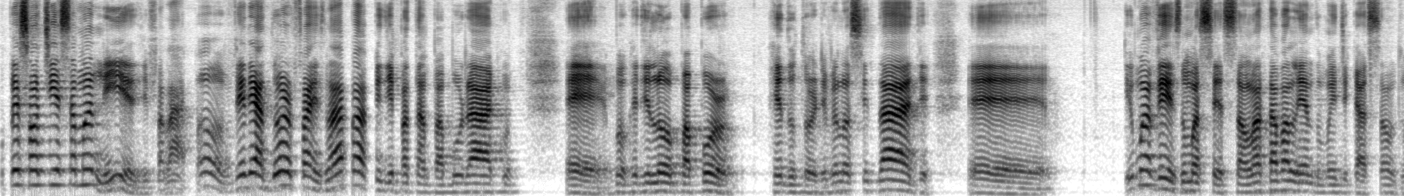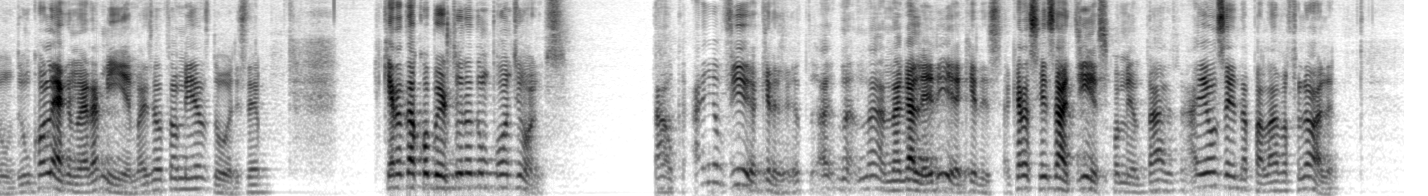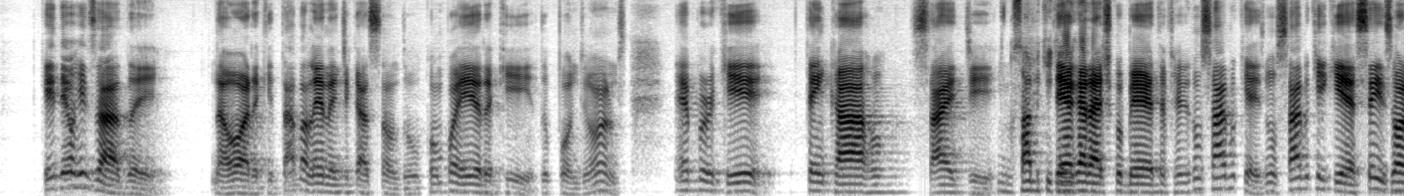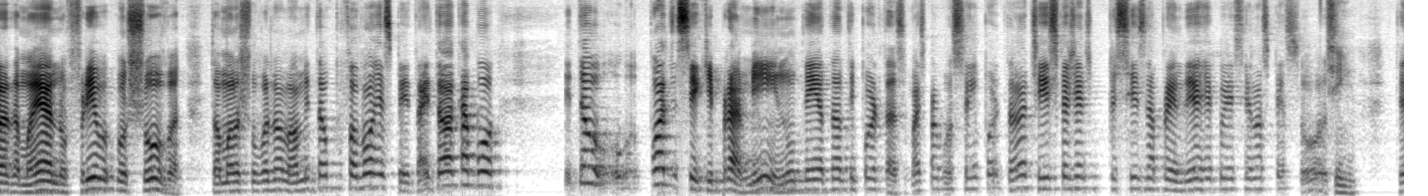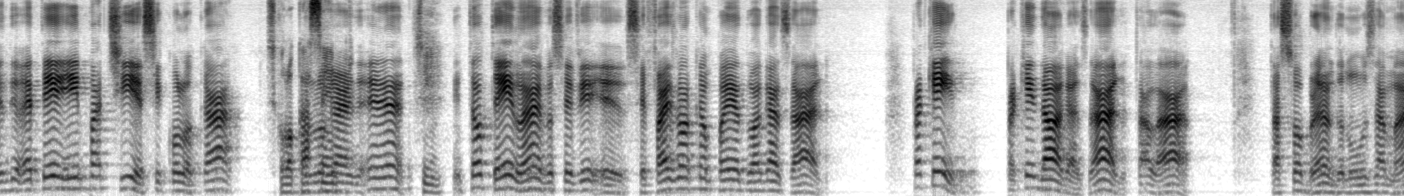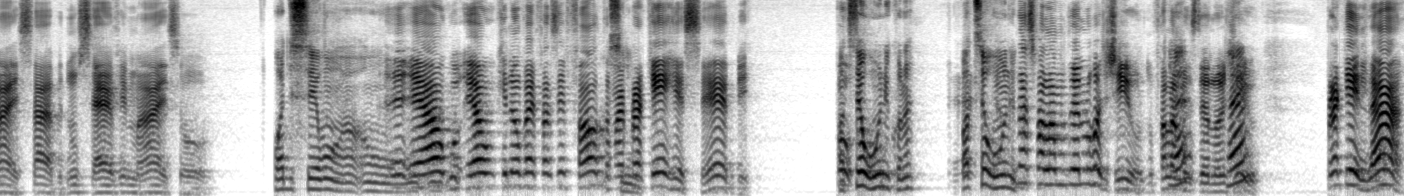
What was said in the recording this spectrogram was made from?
o pessoal tinha essa mania de falar, o vereador faz lá para pedir para tampar buraco, é, boca de lobo para pôr redutor de velocidade. É... E uma vez, numa sessão lá, estava lendo uma indicação de um, de um colega, não era minha, mas eu tomei as dores, né? Que era da cobertura de um ponto de ônibus. Tal. Aí eu vi aqueles, na, na, na, galeria aqueles, aquelas risadinhas, comentários. Aí eu usei da palavra, falei, olha, quem deu risada aí na hora que estava lendo a indicação do companheiro aqui do ponto de ônibus, é porque tem carro, sai de. Não sabe o que, tem que a garagem coberta, não sabe o que é. Não sabe o que, que é. Seis horas da manhã, no frio, com chuva, tomando chuva no lombo. Então, por favor, respeitar. Então, acabou Então, pode ser que para mim não tenha tanta importância, mas para você é importante. É isso que a gente precisa aprender a reconhecer nas pessoas. Sim. Entendeu? É ter empatia, se colocar Se colocar no sempre. lugar. É. Sim. Então tem lá, você vê, eh, você faz uma campanha do agasalho. Para quem? Para quem dá o agasalho, tá lá. Tá sobrando, não usa mais, sabe? Não serve mais. Ou... Pode ser um. um- É, é algo, é algo que não vai fazer falta, mas para quem recebe. Pode Pô, ser o único, né? Pode ser o único. Nós falamos do elogio, não falamos É, do elogio. Para quem dá,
